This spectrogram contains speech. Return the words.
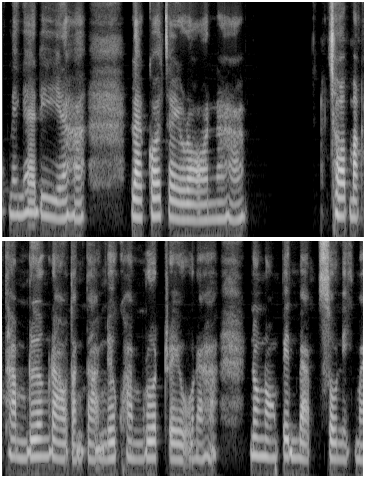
กในแง่ดีนะคะ และก็ใจร้อนนะคะ ชอบมักทำเรื่องราวต่าง ๆ ด้วยความรวดเร็วนะคะ น้อง ๆ เป็นแบบ Sonic ไหม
